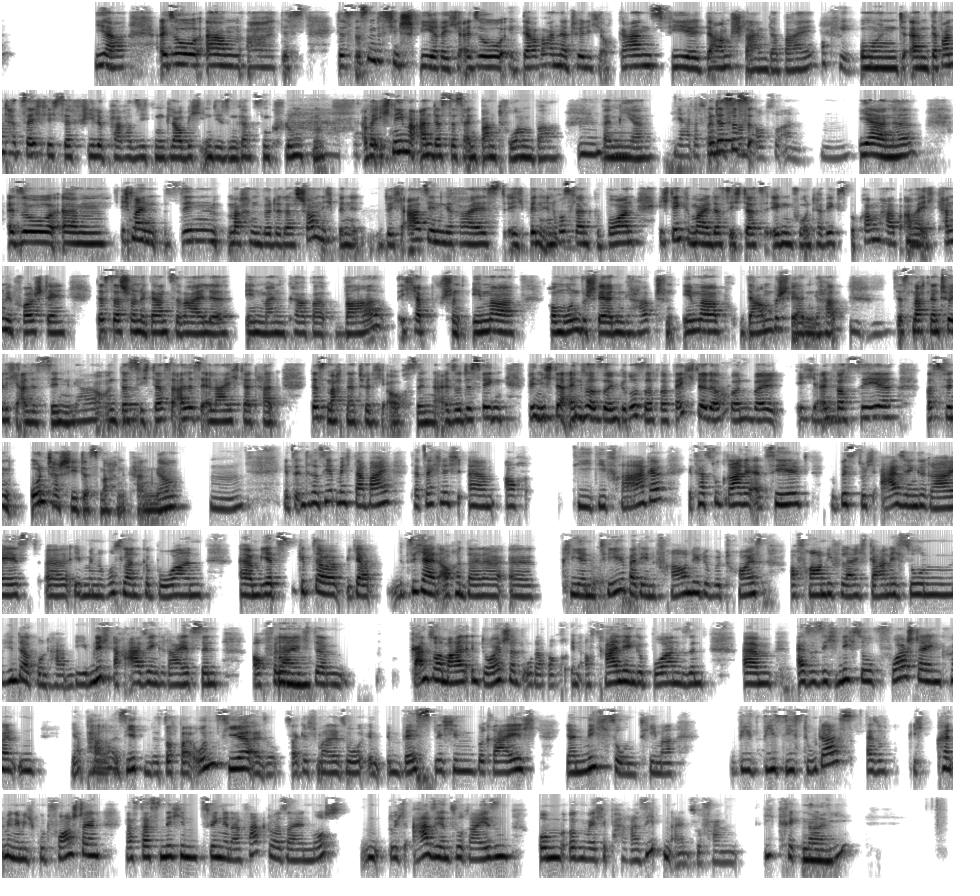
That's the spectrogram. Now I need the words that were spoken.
Ja, also ähm, oh, das, das ist ein bisschen schwierig. Also da war natürlich auch ganz viel Darmschleim dabei. Okay. Und ähm, da waren tatsächlich sehr viele Parasiten, glaube ich, in diesem ganzen Klumpen. Ah, okay. Aber ich nehme an, dass das ein Bandwurm war mhm. bei mir. Ja, das, Und das ist auch so an. Mhm. Ja, ne? Also ähm, ich meine, Sinn machen würde das schon. Ich bin durch Asien gereist, ich bin in Russland geboren. Ich denke mal, dass ich das irgendwo unterwegs bekommen habe, mhm. aber ich kann mir vorstellen, dass das schon eine ganze Weile in meinem Körper war. Ich habe schon immer Hormonbeschwerden gehabt, schon immer Darmbeschwerden gehabt. Mhm. Das macht natürlich alles Sinn, ja. Und dass sich das alles erleichtert hat, das macht natürlich auch Sinn. Also deswegen bin ich da einfach so ein großer Verfechter davon, weil ich mhm. einfach sehe, was für einen Unterschied das machen kann, ja. Mhm. Jetzt interessiert mich dabei tatsächlich ähm, auch die, die Frage, jetzt hast du gerade erzählt, du bist durch Asien gereist, äh, eben in Russland geboren. Ähm, jetzt gibt es aber ja mit Sicherheit auch in deiner äh, Klientel, bei den Frauen, die du betreust, auch Frauen, die vielleicht gar nicht so einen Hintergrund haben, die eben nicht nach Asien gereist sind, auch vielleicht mhm. ähm, ganz normal in Deutschland oder auch in Australien geboren sind, ähm, also sich nicht so vorstellen könnten, ja, Parasiten ist doch bei uns hier, also sag ich mal so im, im westlichen Bereich ja nicht so ein Thema. Wie, wie siehst du das? Also ich könnte mir nämlich gut vorstellen, dass das nicht ein zwingender Faktor sein muss, durch Asien zu reisen, um irgendwelche Parasiten einzufangen. Wie kriegt man Nein. die?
